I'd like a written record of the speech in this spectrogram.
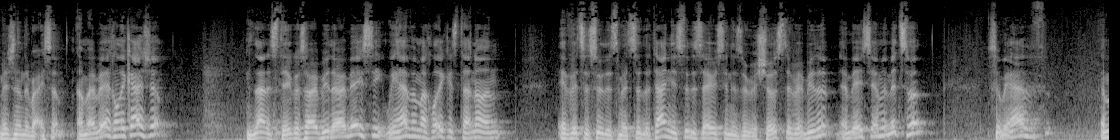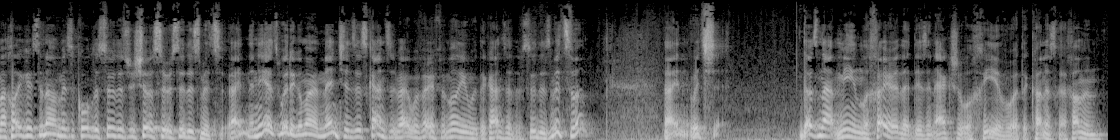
Mishnah in the Lekasha. It's not a stira, because Harabi Darabesi, we have a Machlekes Tanon, if it's a Sudas Mitzvah. The Tanya Sudas Erisin is a Rishus, the Rabbi and Beisi a mitzvah. So we have and Machlekes Tanam is called the Sudas Rishos or Sudas Mitzvah, right? And here's where the Gemara mentions this concept, right? We're very familiar with the concept of Sudas Mitzvah, right? Which does not mean l'chayr that there's an actual chiyav or the kanas chachamim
